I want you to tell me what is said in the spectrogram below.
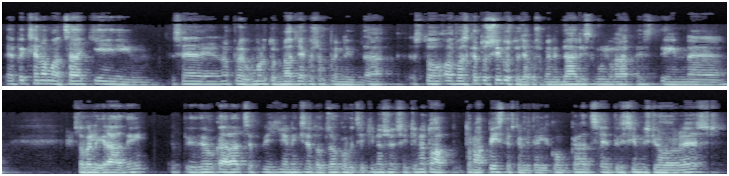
έπαιξε ένα ματσάκι σε ένα προηγούμενο τουρνά 250, στο, α, βασικά το σήκωσε το 250 στην, Βουλγα- στην, ε, στο Βελιγράδι επειδή ο Καράτσεφ πήγε και νίκησε τον Τζόκοβιτς εκείνος, σε εκείνο το, α- τον απίστευτο ημιτελικό που κράτησε 3,5 ώρες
